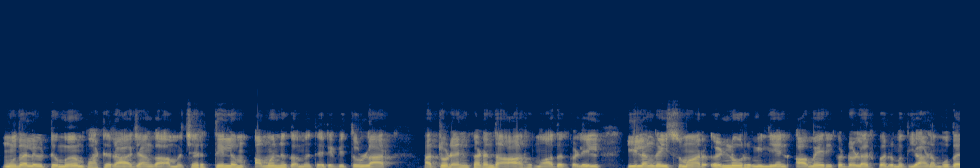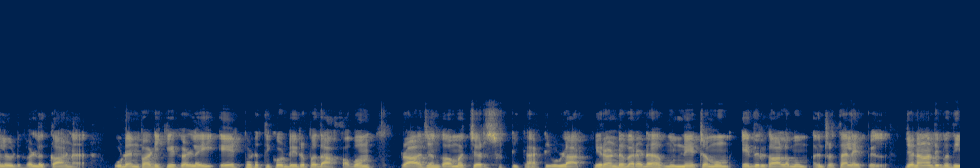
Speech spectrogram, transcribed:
முதலீட்டு மேம்பாட்டு ராஜாங்க அமைச்சர் திலும் அமுனுகம தெரிவித்துள்ளார். அத்துடன் கடந்த ஆறு மாதங்களில் இலங்கை சுமார் எண்ணூறு மில்லியன் அமெரிக்க டாலர் பெறுமதியான முதலீடுகளுக்கான உடன்படிக்கைகளை ஏற்படுத்தி கொண்டிருப்பதாகவும் ராஜாங்க அமைச்சர் சுட்டிக்காட்டியுள்ளார். இரண்டு வருட முன்னேற்றமும் எதிர்காலமும் என்ற தலைப்பில் ஜனாதிபதி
